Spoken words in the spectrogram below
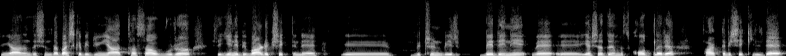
dünyanın dışında başka bir dünya tasavvuru işte yeni bir varlık şeklini e, bütün bir bedeni ve e, yaşadığımız kodları farklı bir şekilde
